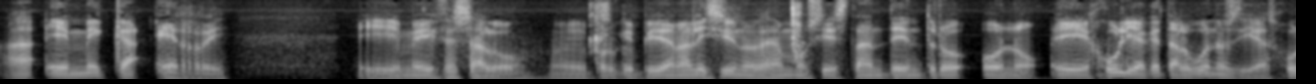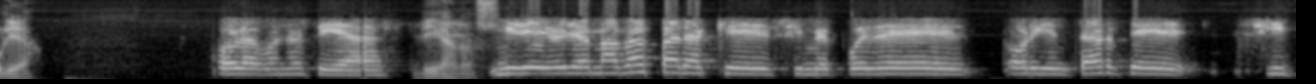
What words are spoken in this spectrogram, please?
A-M-K-R. Y me dices algo, eh, porque pide análisis, no sabemos si están dentro o no. Eh, Julia, ¿qué tal? Buenos días, Julia. Hola, buenos días. Díganos. Mire, yo llamaba para que si me puede orientar de si,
